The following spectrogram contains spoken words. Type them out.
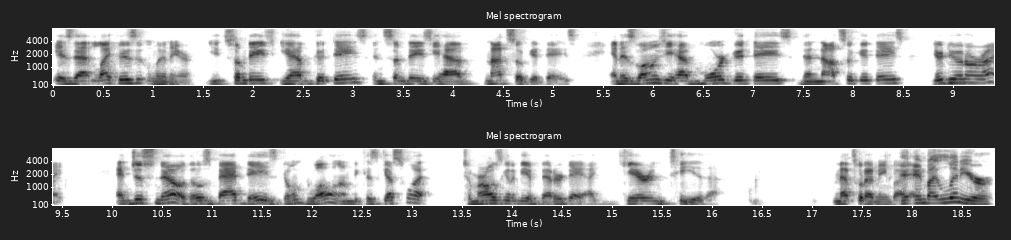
is that life isn't linear. You, some days you have good days, and some days you have not so good days. And as long as you have more good days than not so good days, you're doing all right. And just know those bad days, don't dwell on them because guess what? Tomorrow's going to be a better day. I guarantee you that. And that's what I mean by And, that. and by linear,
